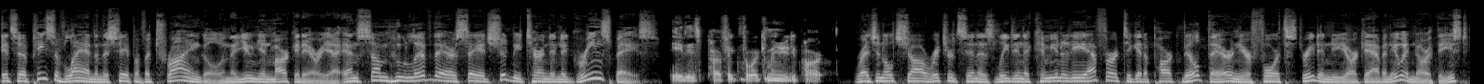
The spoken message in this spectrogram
It's a piece of land in the shape of a triangle in the Union Market area, and some who live there say it should be turned into green space. It is perfect for a community park. Reginald Shaw Richardson is leading a community effort to get a park built there near 4th Street and New York Avenue in Northeast.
